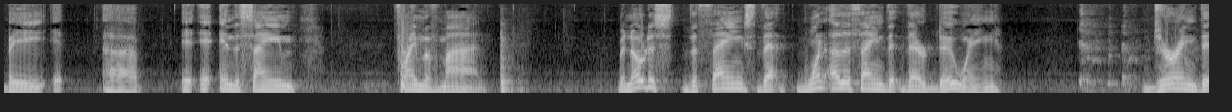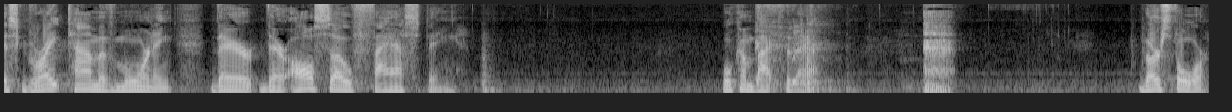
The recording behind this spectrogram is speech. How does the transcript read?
be uh, in the same frame of mind. But notice the things that, one other thing that they're doing during this great time of mourning, they're, they're also fasting. We'll come back to that. Verse 4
